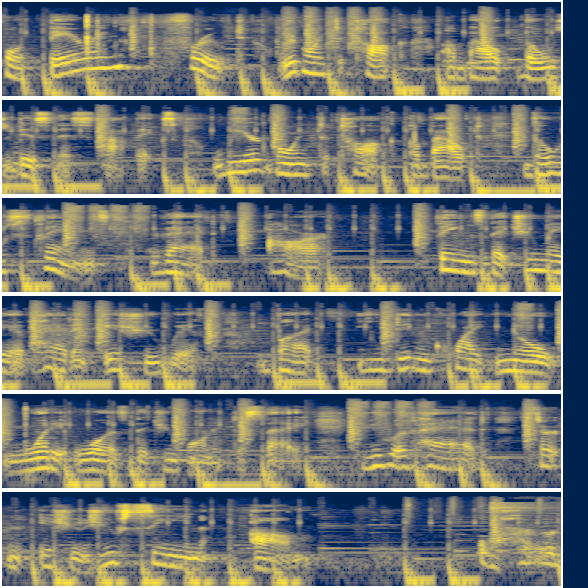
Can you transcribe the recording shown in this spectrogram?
For bearing fruit, we're going to talk about those business topics. We're going to talk about those things that are things that you may have had an issue with, but you didn't quite know what it was that you wanted to say. You have had certain issues. You've seen um, or heard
